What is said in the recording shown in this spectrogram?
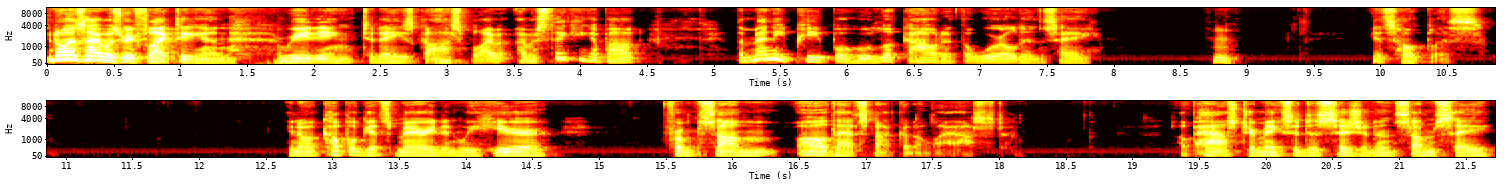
You know, as I was reflecting and reading today's gospel, I, I, was thinking about the many people who look out at the world and say, hmm, it's hopeless. You know, a couple gets married and we hear from some, oh, that's not going to last. A pastor makes a decision and some say,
